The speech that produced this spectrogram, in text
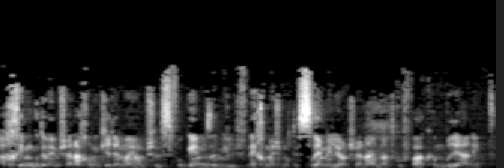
הכי מוקדמים שאנחנו מכירים היום של ספוגים זה מלפני 520 מיליון שנה, מהתקופה הקמבריאנית.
